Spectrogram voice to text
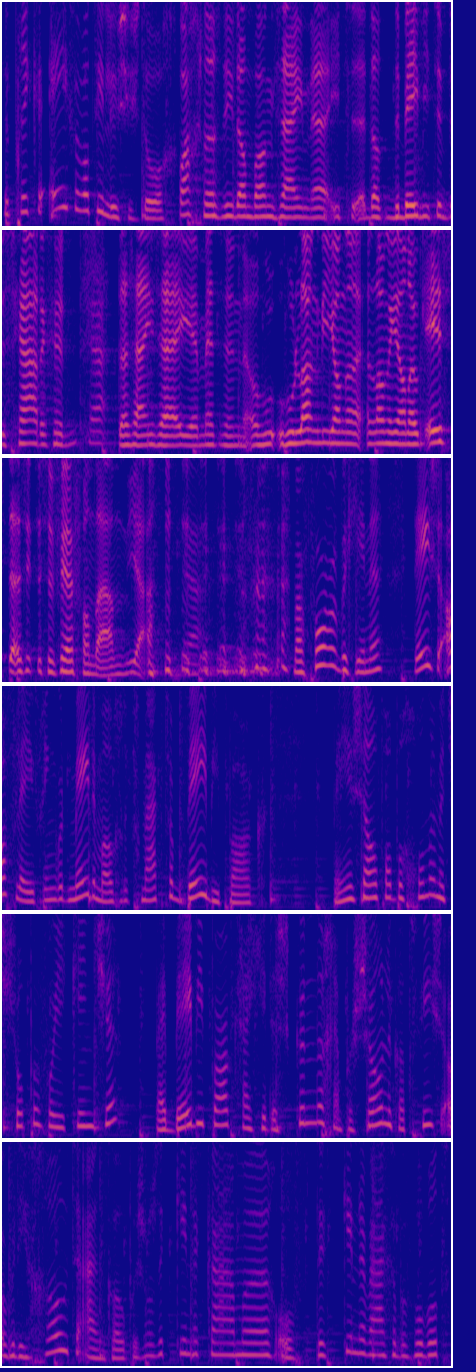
We prikken even wat illusies door. Partners die dan bang zijn eh, iets, eh, dat de baby te beschadigen, Ja. daar zijn zij eh, met hun, hoe, hoe lang die jonge, lange Jan ook is, daar zitten ze ver vandaan. Ja. ja. Maar voor we beginnen, deze aflevering wordt mede mogelijk gemaakt door Babypark. Ben je zelf al begonnen met shoppen voor je kindje? Bij Babypark krijg je deskundig en persoonlijk advies over die grote aankopen, zoals de kinderkamer of de kinderwagen bijvoorbeeld.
